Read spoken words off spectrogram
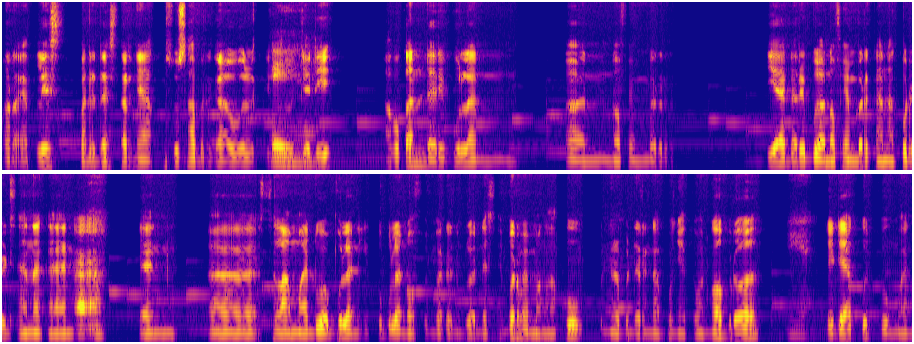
or at least pada dasarnya aku susah bergaul gitu Iya. jadi aku kan dari bulan eh, November ya dari bulan November kan aku udah di sana kan Heeh. dan eh, selama dua bulan itu bulan November dan bulan Desember memang aku benar-benar nggak punya teman ngobrol. Iya. Jadi aku cuman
